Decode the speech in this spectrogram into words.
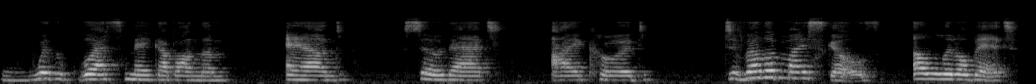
with less makeup on them and so that I could develop my skills a little bit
